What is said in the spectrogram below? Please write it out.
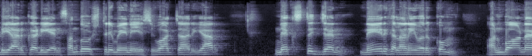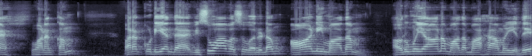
அடியார்க்கு அடியன் சந்தோஷ் திருமேனி சிவாச்சாரியார். நெக்ஸ்ட் ஜென் நேர்கள் அனைவருக்கும் அன்பான வணக்கம். வரக்கூடிய அந்த விசுவாவசு வருடம் ஆனி மாதம் அருமையான மாதமாக அமையுது.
